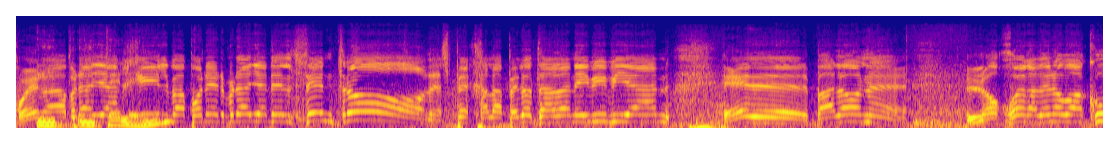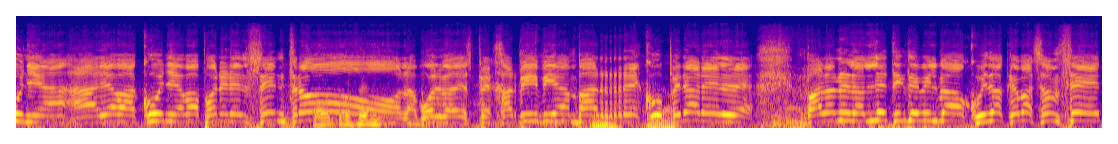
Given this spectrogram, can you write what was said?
Juega Y- y Brian. Hill, va a poner Brian el centro, despeja la pelota Dani Vivian, el balón lo juega de nuevo Acuña, allá va Acuña, va a poner el centro, la vuelve a despejar Vivian, va a recuperar el balón el Athletic de Bilbao, cuidado que va Sunset,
